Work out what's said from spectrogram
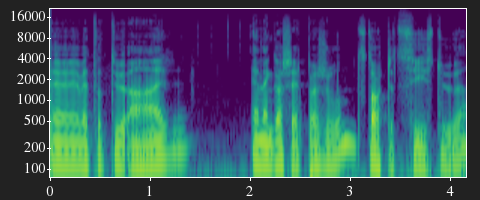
Eh, Jeg vet at du er en engasjert person. Startet systue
